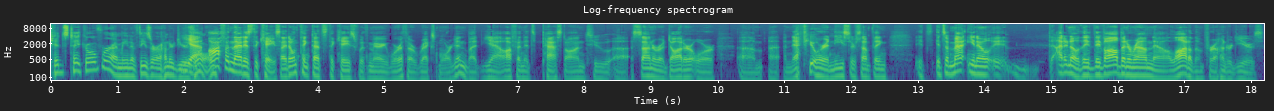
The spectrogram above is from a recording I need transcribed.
kids take over? I mean, if these are 100 years yeah, old. Yeah, often that is the case. I don't think that's the case with Mary Worth or Rex Morgan, but yeah, often it's passed on to uh, a son or a daughter or um, a, a, nephew or a niece or something. It's it's a you know it, I don't know they've they've all been around now a lot of them for a hundred years,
